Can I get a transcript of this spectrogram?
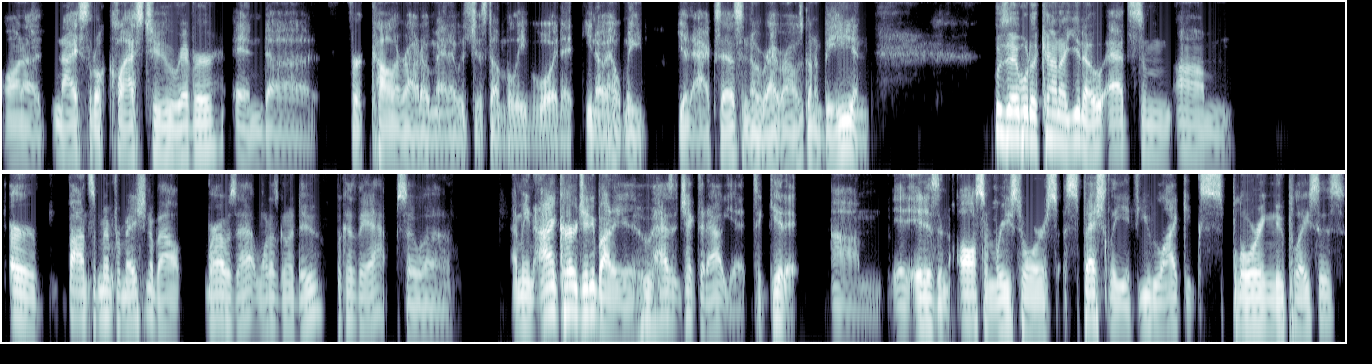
on a nice little class two river. And uh, for Colorado, man, it was just unbelievable. And it, you know, helped me get access and know right where I was going to be and was able to kind of, you know, add some, um, or find some information about where I was at and what I was going to do because of the app. So, uh, I mean, I encourage anybody who hasn't checked it out yet to get it. Um, it, it is an awesome resource, especially if you like exploring new places.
